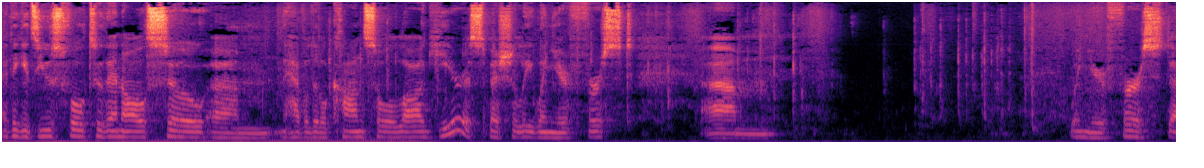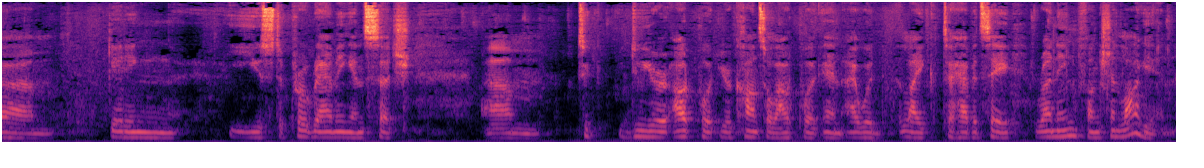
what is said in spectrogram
I think it's useful to then also um, have a little console log here, especially when you're first um, when you're first um, getting used to programming and such um, to do your output, your console output, and I would like to have it say running function login.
